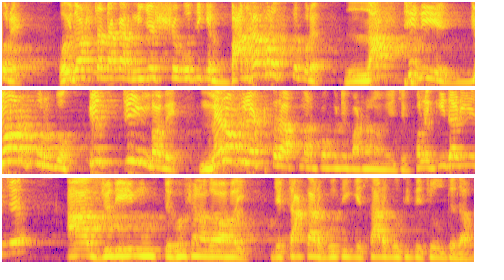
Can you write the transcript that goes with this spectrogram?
করে, ওই দশটা টাকার নিজস্ব গতিকে বাধাগ্রস্ত করে লাঠি দিয়ে জোরপূর্বক কৃত্রিমভাবে ম্যানুপুলেট করে আপনার পকেটে পাঠানো হয়েছে। ফলে কি দাঁড়িয়েছে? আজ যদি এই মুহূর্তে ঘোষণা দেওয়া হয় যে টাকার গতিকে তার গতিতে চলতে দাও,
